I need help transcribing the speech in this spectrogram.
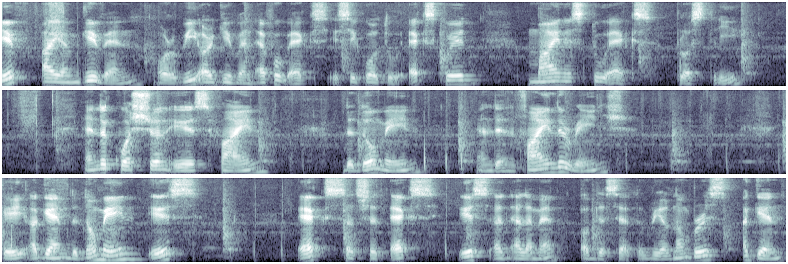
if I am given, or we are given f of x is equal to x squared minus 2x plus 3, and the question is find the domain and then find the range. Okay, again, the domain is x such that x is an element of the set of real numbers, again,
